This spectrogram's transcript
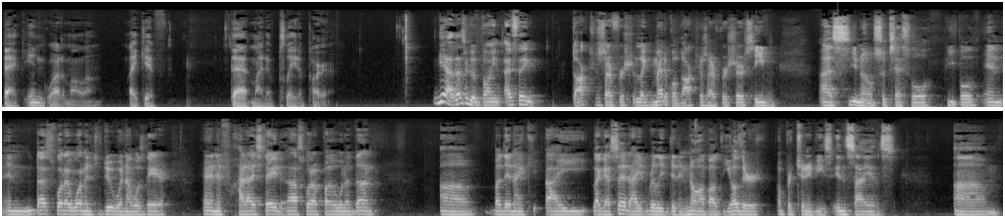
back in Guatemala. Like if that might have played a part. Yeah, that's a good point. I think doctors are for sure, like medical doctors are for sure seen as you know successful people, and and that's what I wanted to do when I was there. And if had I stayed, that's what I probably would have done. Um, but then I, I like I said, I really didn't know about the other opportunities in science. Um,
